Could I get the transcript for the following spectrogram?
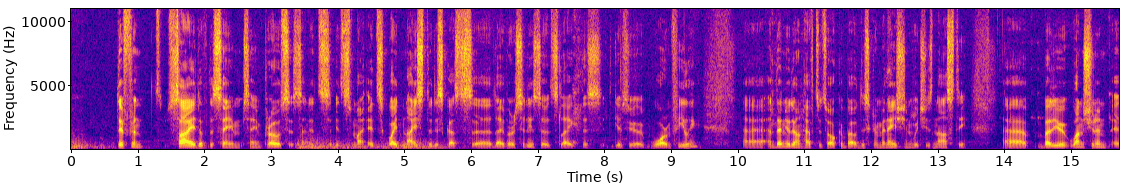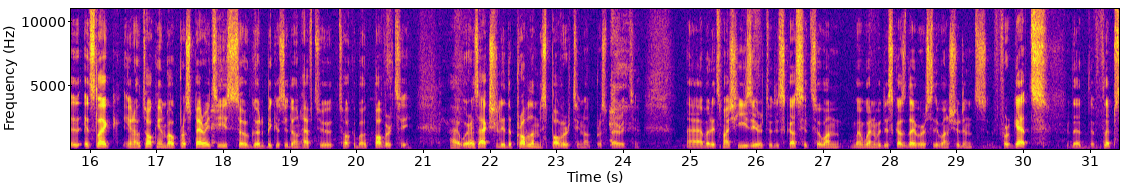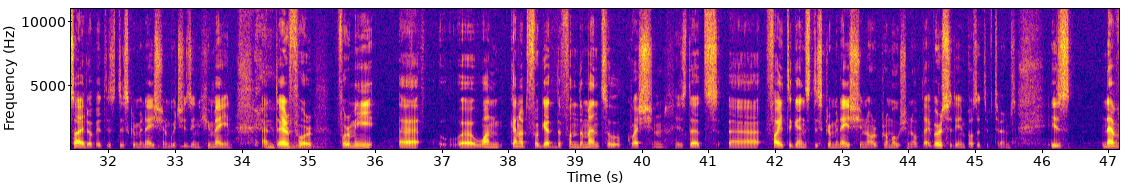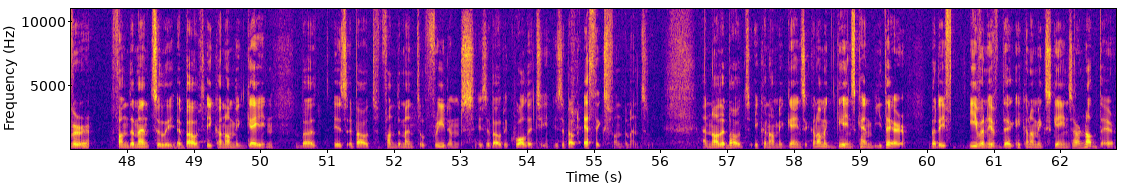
different side of the same same process, and it's it's it's quite nice to discuss uh, diversity. So it's like this; it gives you a warm feeling, uh, and then you don't have to talk about discrimination, which is nasty. Uh, but you, one shouldn't. It's like you know, talking about prosperity is so good because you don't have to talk about poverty, uh, whereas actually the problem is poverty, not prosperity. Uh, but it's much easier to discuss it. So one, when, when we discuss diversity, one shouldn't forget that the flip side of it is discrimination, which is inhumane. And therefore, for me, uh, uh, one cannot forget the fundamental question is that uh, fight against discrimination or promotion of diversity in positive terms is never fundamentally about economic gain, but is about fundamental freedoms, is about equality, is about ethics fundamentally, and not about economic gains. Economic gains can be there, but if even if the economic gains are not there,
